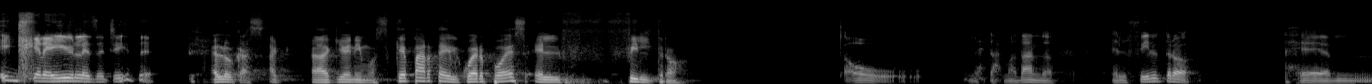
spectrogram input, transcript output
Increíble ese chiste. Lucas, aquí venimos. ¿Qué parte del cuerpo es el filtro? Oh, me estás matando. El filtro em,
